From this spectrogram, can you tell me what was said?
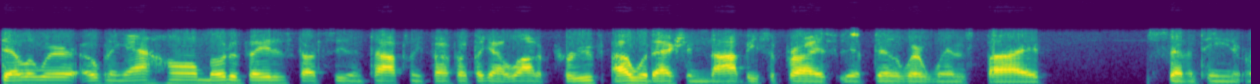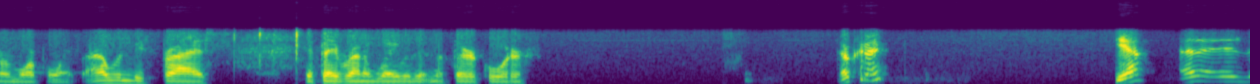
Delaware opening at home, motivated, start season top 25. I think they got a lot of proof. I would actually not be surprised if Delaware wins by 17 or more points. I wouldn't be surprised if they run away with it in the third quarter. Okay. Yeah, and,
